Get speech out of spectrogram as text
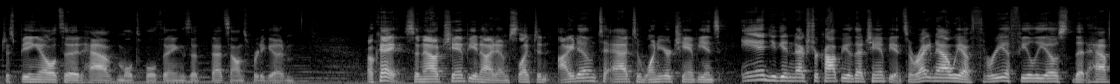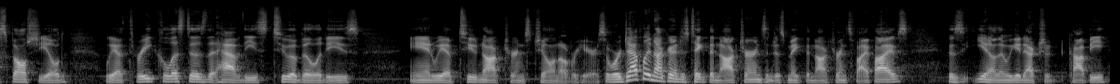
Just being able to have multiple things, that, that sounds pretty good. Okay, so now champion item. Select an item to add to one of your champions, and you get an extra copy of that champion. So right now we have three Aphelios that have Spell Shield. We have three Kalistas that have these two abilities, and we have two Nocturnes chilling over here. So we're definitely not going to just take the Nocturnes and just make the Nocturnes 5-5s, because, you know, then we get an extra copy.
